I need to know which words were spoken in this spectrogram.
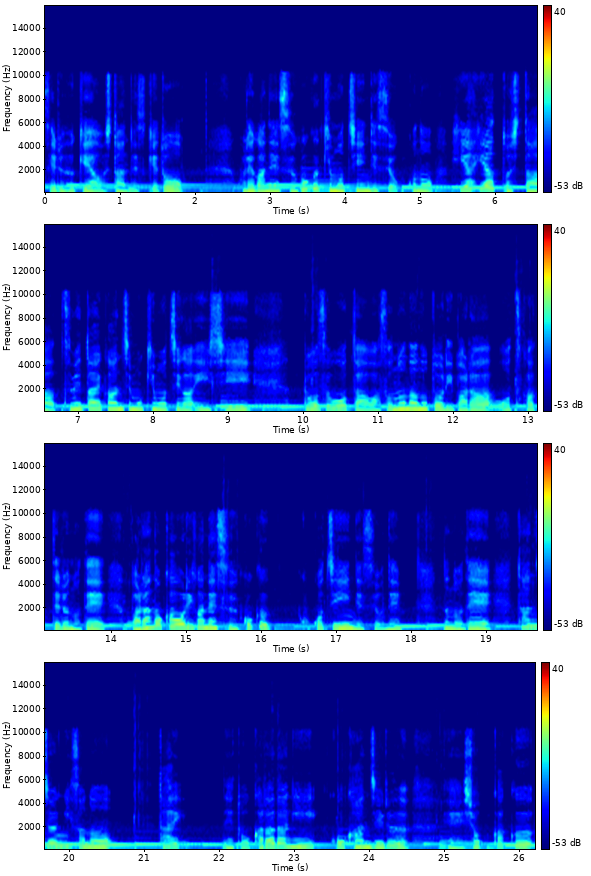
セルフケアをしたんですけどこれがねすごく気持ちいいんですよ。このヒヤヒヤっとした冷たい感じも気持ちがいいしローズウォーターはその名の通りバラを使ってるのでバラの香りがねすごく心地いいんですよね。なので単純にそのえーと、体にこう感じる、えー、触覚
